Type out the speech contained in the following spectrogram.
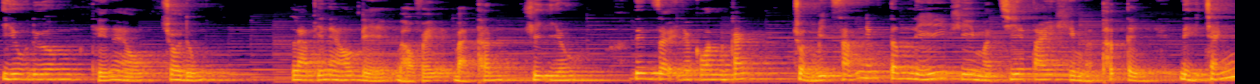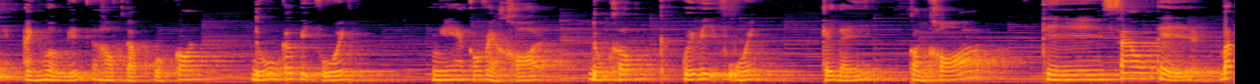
yêu đương thế nào cho đúng làm thế nào để bảo vệ bản thân khi yêu nên dạy cho con cách chuẩn bị sẵn những tâm lý khi mà chia tay, khi mà thất tình để tránh ảnh hưởng đến việc học tập của con, đúng không các vị phụ huynh? Nghe có vẻ khó, đúng không các quý vị phụ huynh? Cái đấy còn khó thì sao có thể bắt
